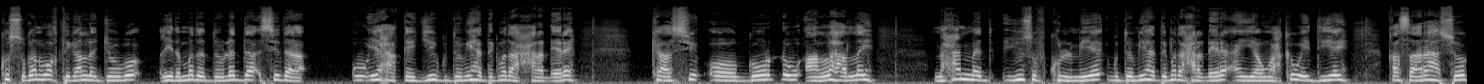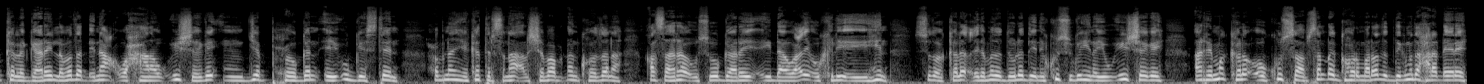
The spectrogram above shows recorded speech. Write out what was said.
ku sugan waqtigan la joogo ciidamada dowladda sida uu ii xaqiijiyey guddoomiyaha degmada xaredheere kaasi oo goor dhow aan la hadlay maxamed yuusuf kulmiye guddoomiyaha degmada xaredheere ayaan wax ka weydiiyey khasaaraha soo kala gaaray labada dhinac waxaana uu ii sheegay in jeb xoogan ay u geysteen. Xubnahii ka tirsanaa al-shabaab dhankoodana khasaaraha uu soo gaaray ay dhaawacyo oo keliya ay yihiin. Sidoo kale ciidamada dowladda inay ku sugan yihiin ayuu ii sheegay arrimo kale oo ku saabsan dhanka horumarada degmada xaredheere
